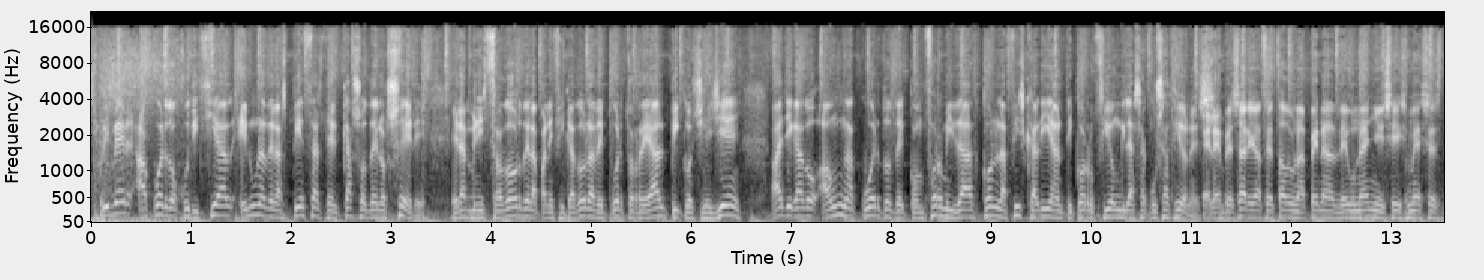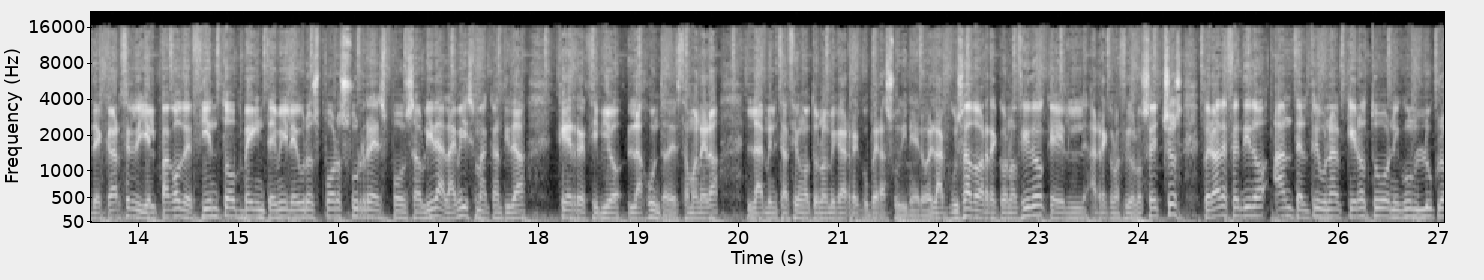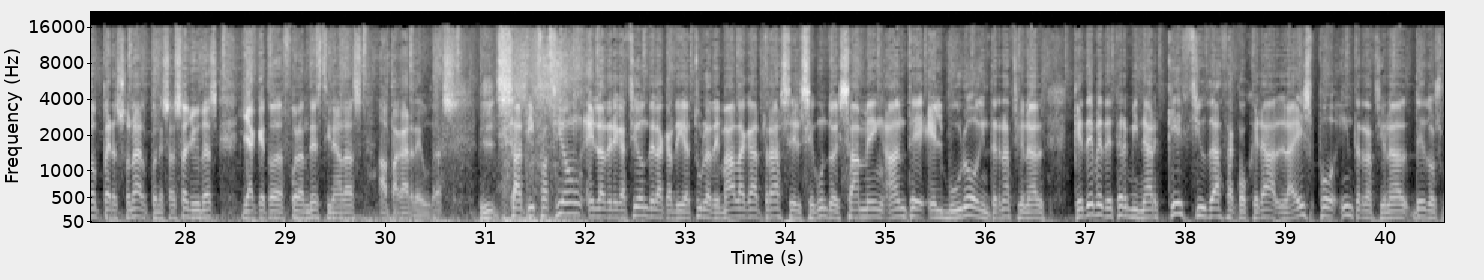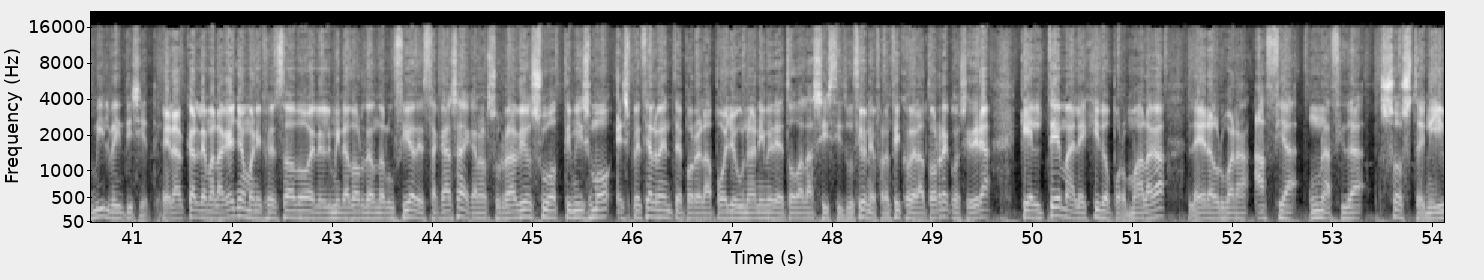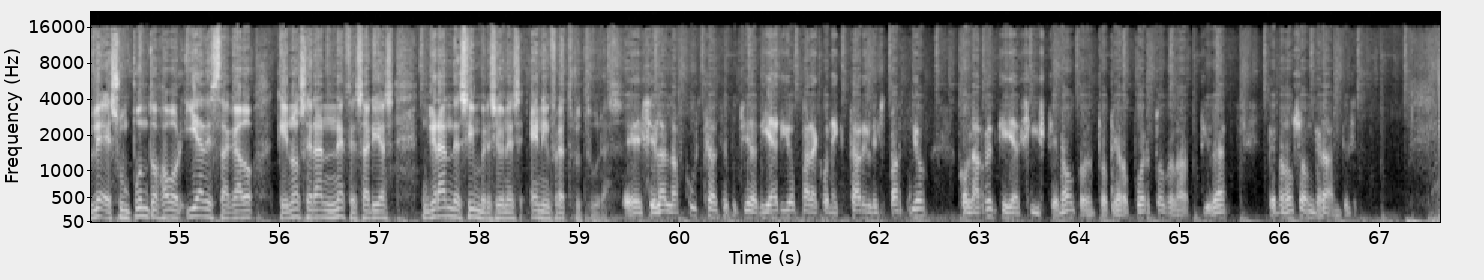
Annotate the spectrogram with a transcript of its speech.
Primer acuerdo judicial en una de las piezas del caso de los SERE. El administrador de la panificadora de Puerto Real, Pico Yeye, ha llegado a un acuerdo de conformidad con la Fiscalía Anticorrupción y las acusaciones. El empresario ha aceptado una pena de un año y seis meses de cárcel y el pago de 120.000 euros por su responsabilidad, la misma cantidad que recibió la Junta. De esta manera, la Administración Autonómica recupera su dinero. El acusado ha reconocido que él ha reconocido los hechos, pero ha defendido ante el tribunal que no tuvo ningún lucro personal con esas ayudas, ya que todas fueran destinadas a pagar deudas. Satisfacción en la delegación de la candidatura de Málaga tras el segundo examen ante el Buró Internacional que debe determinar qué ciudad acogerá la Expo Internacional de 2027. El alcalde malagueño ha manifestado en el Mirador de Andalucía de esta casa, de Canal Sur Radio, su optimismo, especialmente por el apoyo unánime de todas las instituciones. Francisco de la Torre considera que el tema elegido por Málaga, la era urbana hacia una ciudad sostenible, es un punto a favor y ha destacado que no serán necesarias grandes inversiones en infraestructuras. Eh, las justas de puntilla diario para conectar el espacio con la red que ya existe, ¿no? con el propio aeropuerto, con la ciudad, pero no son grandes.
